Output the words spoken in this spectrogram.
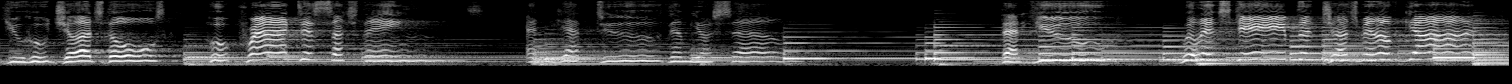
you who judge those who practice such things and yet do them yourself, that you will escape the judgment of God?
